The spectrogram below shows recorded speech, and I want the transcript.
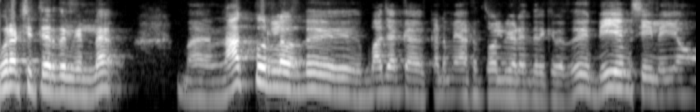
ஊராட்சி தேர்தல்கள்ல நாக்பூர்ல வந்து பாஜக கடுமையாக தோல்வி அடைந்திருக்கிறது பிஎம்சிலையும்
